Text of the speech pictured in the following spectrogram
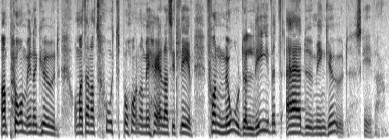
Och han påminner Gud om att han har trott på honom i hela sitt liv. Från moderlivet är du min Gud, skriver han.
